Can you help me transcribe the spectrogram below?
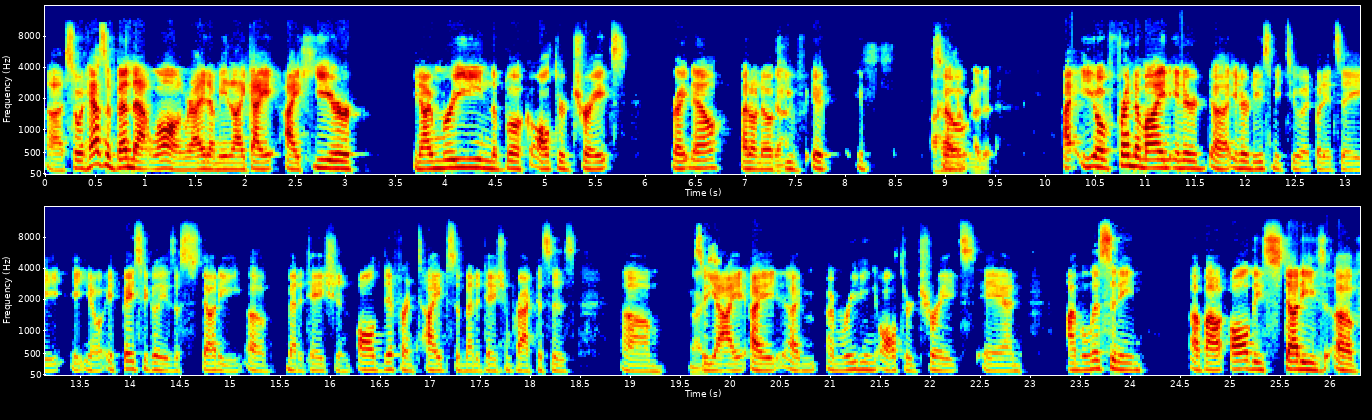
Uh, so it hasn't been that long, right? I mean, like I I hear, you know, I'm reading the book Altered Traits right now. I don't know if Yeah. you've if if I so- haven't read it. I, you know, a friend of mine inter, uh, introduced me to it, but it's a, it- you know, it basically is a study of meditation, all different types of meditation practices. Um, Nice. So yeah, I, I, I'm, I'm reading Altered Traits, and I'm listening about all these studies of,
